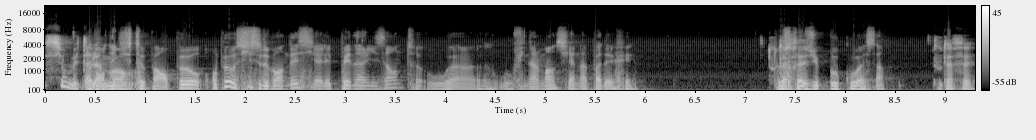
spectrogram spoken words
Si on mettait La la mort mort, n'existe pas. On peut, on peut aussi se demander si elle est pénalisante ou, euh, ou finalement si elle n'a pas d'effet. tout Tout à se fait, résume beaucoup à ça. tout à fait.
